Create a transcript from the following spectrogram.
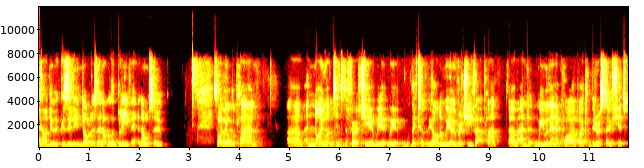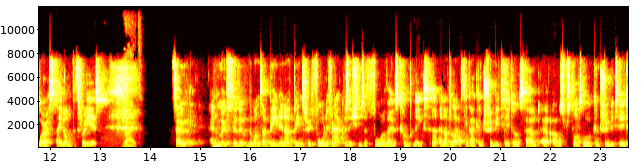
I'll do a gazillion dollars. They're not going to believe it. And also, so I built the plan. Um, and nine months into the first year, we, we, they took me on and we overachieved that plan. Um, and we were then acquired by Computer Associates, where I stayed on for three years. Right. So, and most of the, the ones I've been in, I've been through four different acquisitions of four of those companies. Uh, and I'd like to think I contributed, I don't say I was responsible, but contributed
